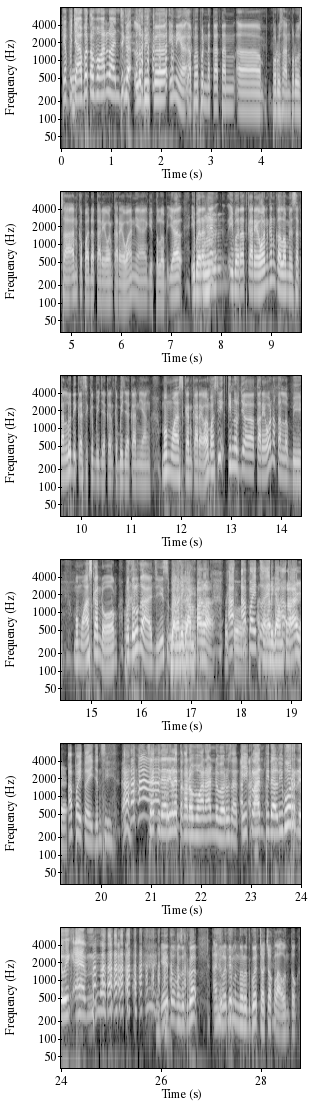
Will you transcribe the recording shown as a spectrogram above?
kayak pejabat omongan lu anjing. Enggak, lebih ke ini ya, apa pendekatan eh, perusahaan-perusahaan kepada karyawan-karyawannya gitu loh. Ya ibaratnya ibarat karyawan kan kalau misalkan lu dikasih kebijakan-kebijakan yang memuaskan karyawan, pasti kinerja karyawan akan lebih memuaskan dong. Betul nggak Aji? Jangan Sebagai digampar lah. A- Betul. apa itu? Asal digampar A- aja. Apa itu agency? Ah, saya tidak relate dengan omongan Anda barusan. Iklan tidak libur di weekend. ya itu maksud gua Ancelotti menurut gue cocok lah untuk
